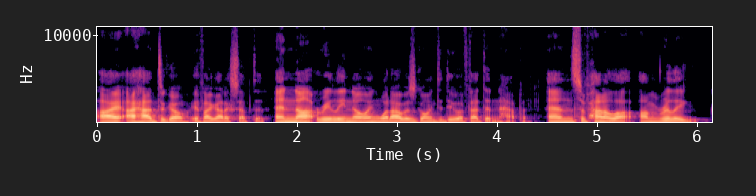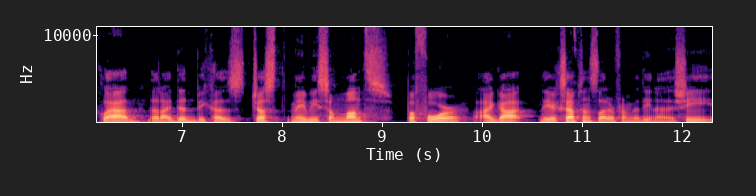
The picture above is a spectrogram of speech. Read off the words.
I, I had to go if I got accepted, and not really knowing what I was going to do if that didn't happen. And subhanAllah, I'm really glad that I did because just maybe some months before I got the acceptance letter from Medina, she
